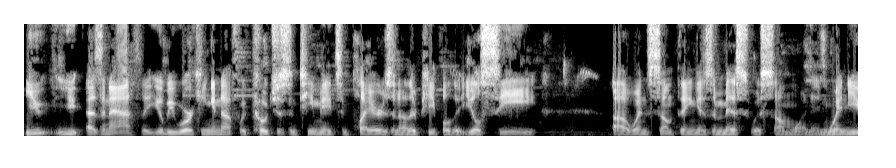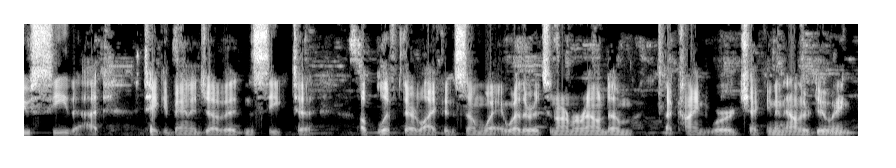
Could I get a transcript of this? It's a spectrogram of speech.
You, you as an athlete, you'll be working enough with coaches and teammates and players and other people that you'll see uh, when something is amiss with someone. And when you see that, take advantage of it and seek to uplift their life in some way, whether it's an arm around them, a kind word, checking in how they're doing,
